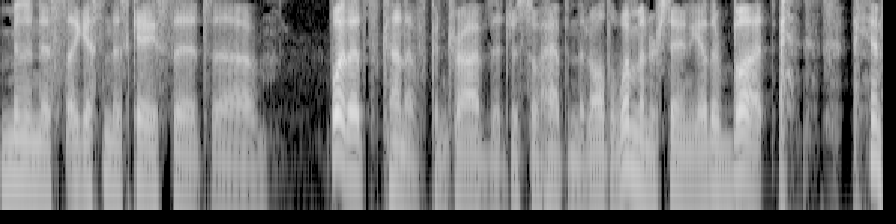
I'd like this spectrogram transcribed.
minimist, I guess, in this case that, um, boy, that's kind of contrived. That just so happened that all the women are staying together, but in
